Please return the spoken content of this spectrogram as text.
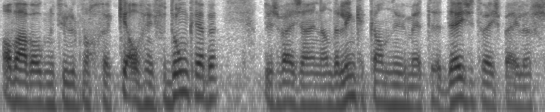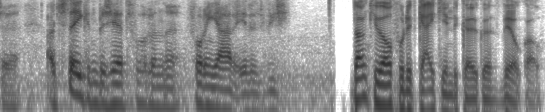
Al waar we ook natuurlijk nog Kelvin Verdonk hebben. Dus wij zijn aan de linkerkant nu met deze twee spelers uitstekend bezet voor een, voor een jaar Eredivisie. Dankjewel voor dit kijkje in de keuken, Wilco.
